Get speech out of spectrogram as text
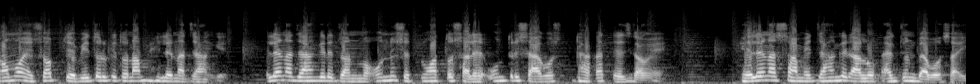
সময়ে সবচেয়ে বিতর্কিত নাম হেলেনা জাহাঙ্গীর। হেলেনা জাহাঙ্গীরের জন্ম উনিশশো চুয়াত্তর সালের উনত্রিশে আগস্ট, ঢাকা, তেজগাঁওয়ে। হেলেনার স্বামী জাহাঙ্গীর আলম একজন ব্যবসায়ী।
